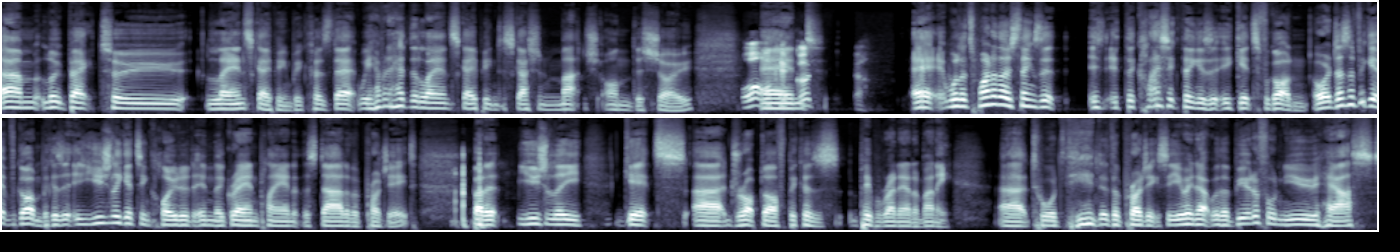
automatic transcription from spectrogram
to um, loop back to landscaping because that we haven't had the landscaping discussion much on the show. oh okay and good uh, well, it's one of those things that it, it, the classic thing is it, it gets forgotten, or it doesn't get forgotten because it, it usually gets included in the grand plan at the start of a project, but it usually gets uh, dropped off because people run out of money uh, towards the end of the project. So you end up with a beautiful new house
